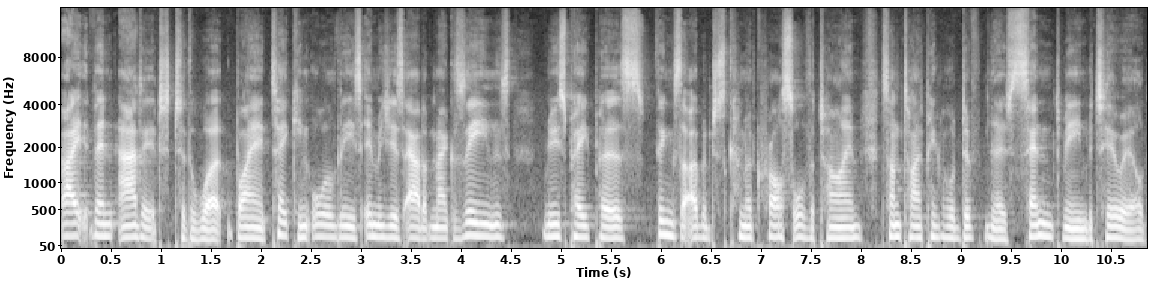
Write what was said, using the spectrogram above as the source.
I then added to the work by taking all of these images out of magazines, newspapers, things that I would just come across all the time. Sometimes people would you know, send me material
